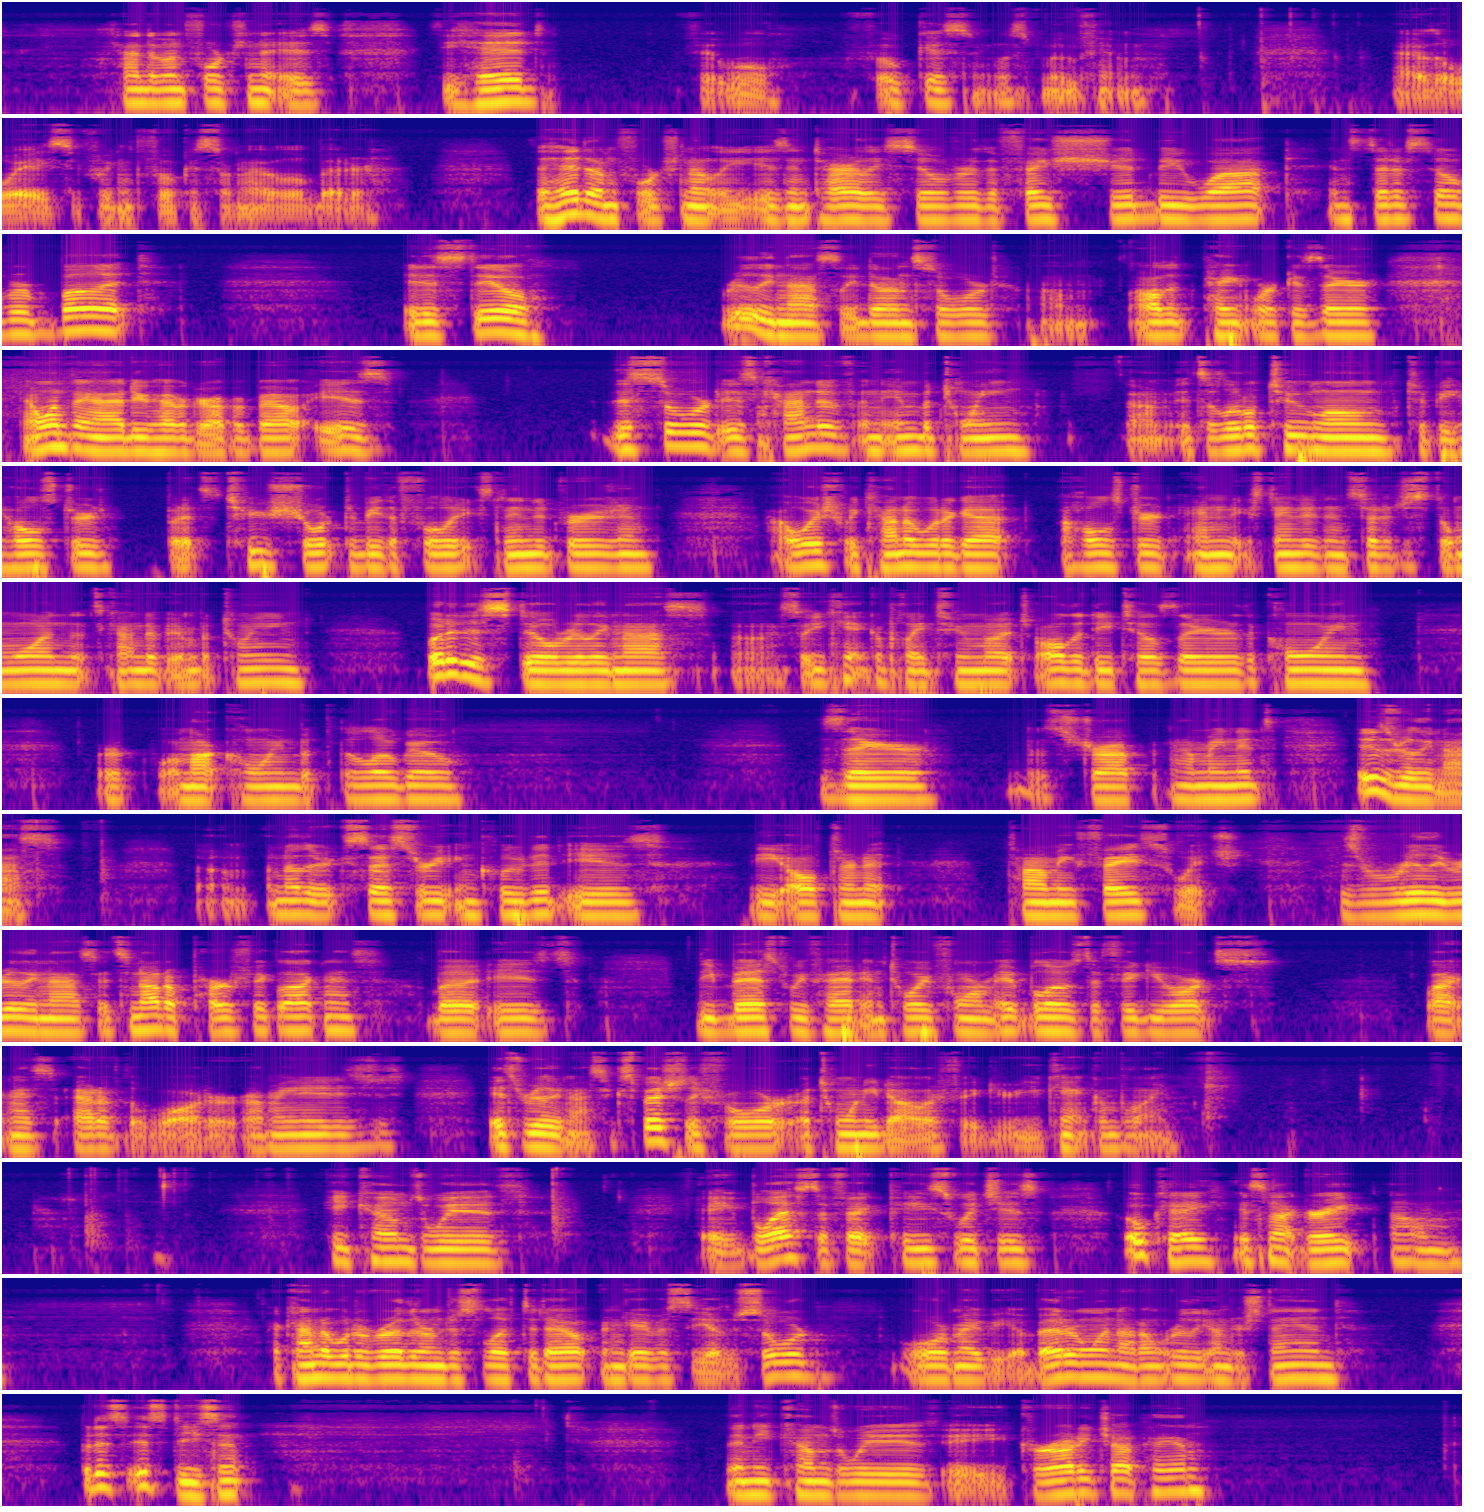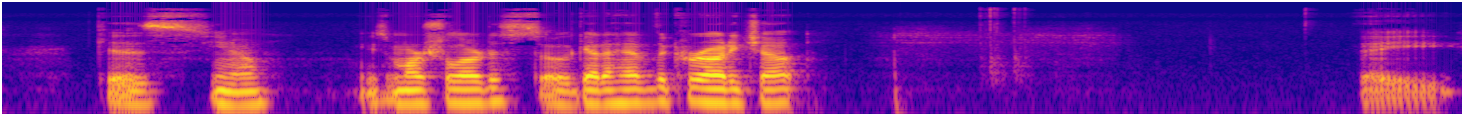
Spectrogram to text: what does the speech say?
kind of unfortunate is the head. If it will focus, and let's move him out of the way, see if we can focus on that a little better. The head, unfortunately, is entirely silver. The face should be white instead of silver, but it is still really nicely done sword. Um, all the paintwork is there. Now, one thing I do have a gripe about is this sword is kind of an in-between. Um, it's a little too long to be holstered, but it's too short to be the fully extended version. I wish we kind of would have got a holstered and an extended instead of just the one that's kind of in between. But it is still really nice, uh, so you can't complain too much. All the details there, the coin, or, well, not coin, but the logo is there. The strap. I mean, it's it is really nice. Um, another accessory included is the alternate Tommy face, which is really, really nice. It's not a perfect likeness, but is the best we've had in toy form. It blows the Figuarts likeness out of the water. I mean, it is just, it's really nice, especially for a $20 figure. You can't complain. He comes with a blast effect piece, which is okay. It's not great. Um, I kind of would have rather them just left it out and gave us the other sword or maybe a better one. I don't really understand, but it's it's decent. Then he comes with a karate chop hand because, you know, he's a martial artist, so got to have the karate chop. A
